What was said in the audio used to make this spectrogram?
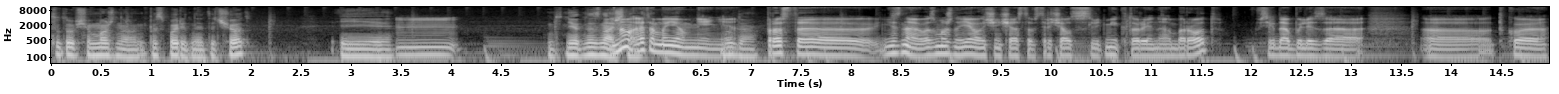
тут, в общем, можно поспорить на этот счет. И М, тут неоднозначно. Ну, это мое мнение. Ну да. Просто, не знаю, возможно, я очень часто встречался с людьми, которые наоборот всегда были за э, такое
